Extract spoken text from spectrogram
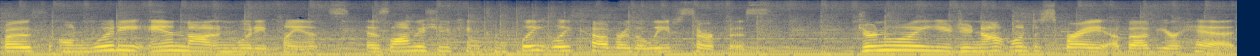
both on woody and non-woody plants as long as you can completely cover the leaf surface. Generally, you do not want to spray above your head.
